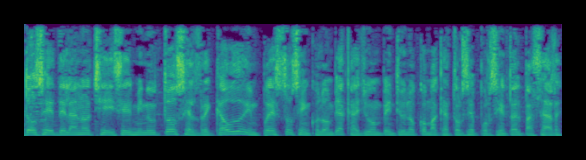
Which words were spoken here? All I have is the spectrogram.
12 de la noche y 6 minutos, el recaudo de impuestos en Colombia cayó un 21,14% al pasar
